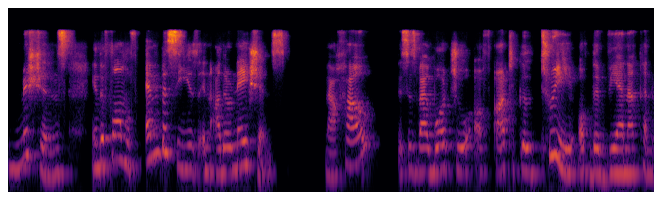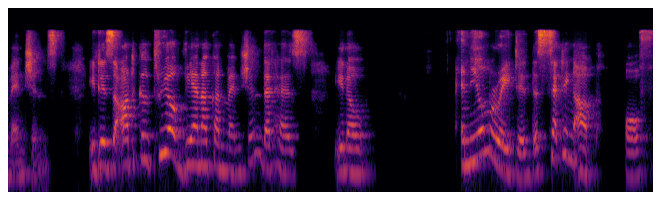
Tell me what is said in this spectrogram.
missions in the form of embassies in other nations. Now, how? This is by virtue of Article 3 of the Vienna Conventions. It is the Article 3 of Vienna Convention that has, you know, enumerated the setting up of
